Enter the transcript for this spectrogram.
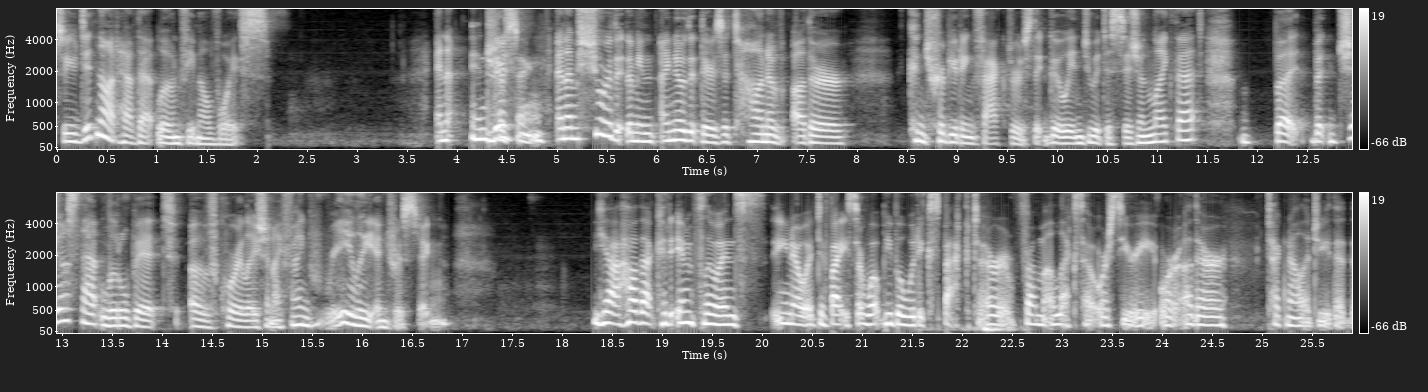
So you did not have that lone female voice. And interesting. And I'm sure that I mean I know that there's a ton of other contributing factors that go into a decision like that, but but just that little bit of correlation I find really interesting. Yeah, how that could influence, you know, a device or what people would expect or from Alexa or Siri or other technology that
